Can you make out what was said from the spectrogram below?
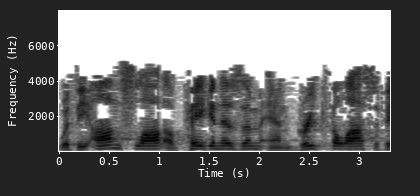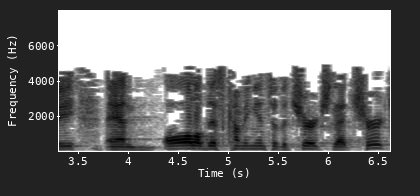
with the onslaught of paganism and Greek philosophy and all of this coming into the church that church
